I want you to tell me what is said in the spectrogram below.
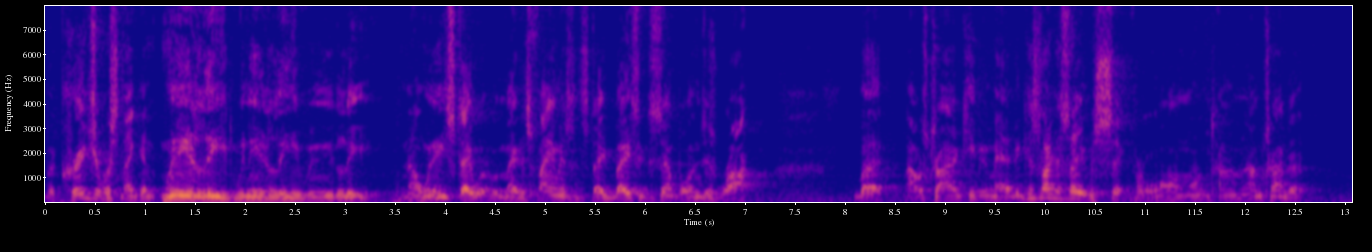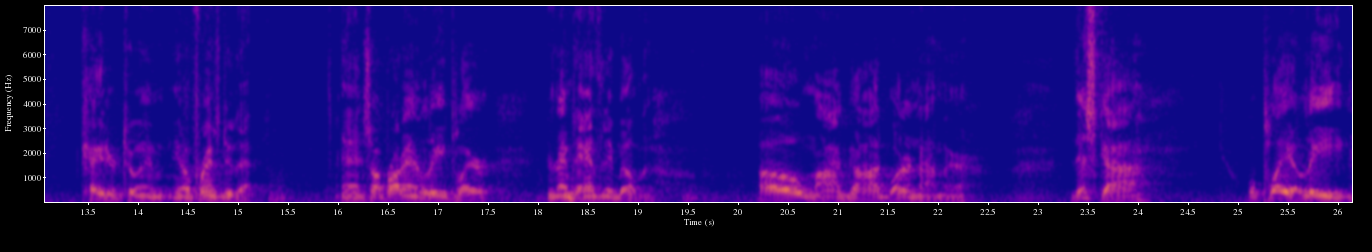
But Creature was thinking, we need a lead, we need a lead, we need a lead. Now, we need to stay with what made us famous and stay basic, simple, and just rock. But I was trying to keep him happy because, like I say, he was sick for a long, long time, and I'm trying to cater to him. You know, friends do that. Mm-hmm. And so I brought in a lead player. His name's Anthony Belvin. Mm-hmm. Oh my God, what a nightmare. This guy will play a lead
